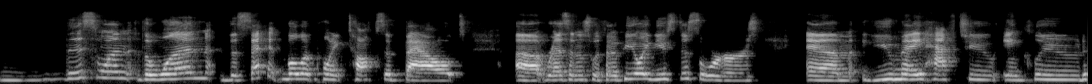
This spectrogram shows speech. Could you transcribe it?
this one, the one, the second bullet point talks about uh, residents with opioid use disorders. Um, you may have to include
